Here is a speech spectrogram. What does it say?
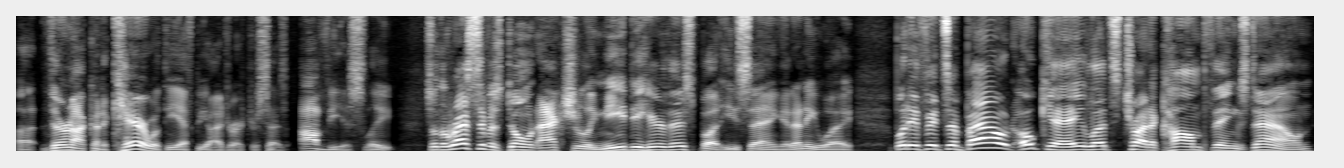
uh, they're not going to care what the FBI director says, obviously. So the rest of us don't actually need to hear this, but he's saying it anyway. But if it's about, okay, let's try to calm things down,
